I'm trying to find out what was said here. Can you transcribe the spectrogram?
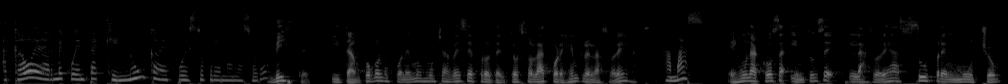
acabo de darme cuenta que nunca me he puesto crema en las orejas. ¿Viste? Y tampoco nos ponemos muchas veces protector solar, por ejemplo, en las orejas. Jamás. Es una cosa, y entonces las orejas sufren mucho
